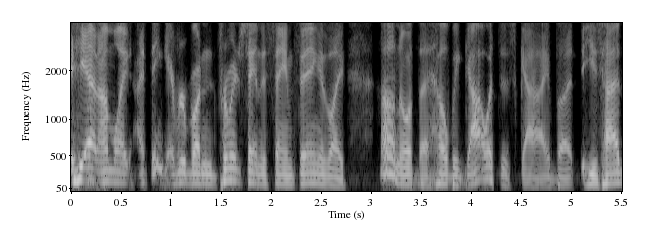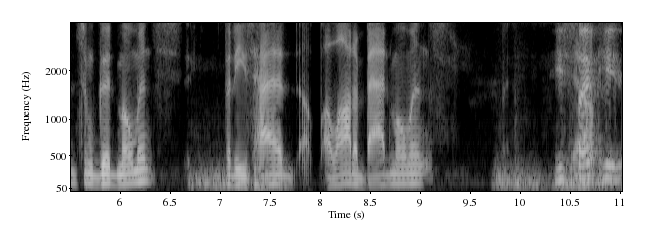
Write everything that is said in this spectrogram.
Yeah, and I'm like, I think everyone pretty much saying the same thing is like, I don't know what the hell we got with this guy, but he's had some good moments, but he's had a, a lot of bad moments. He's Yeah. slight, he's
